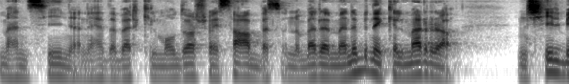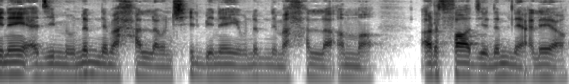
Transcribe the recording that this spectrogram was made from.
مهندسين يعني هذا بركي الموضوع شوي صعب بس إنه بدل ما نبني كل مرة نشيل بناية قديمة ونبني محلها ونشيل بناية ونبني محلها أما أرض فاضية نبني عليها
